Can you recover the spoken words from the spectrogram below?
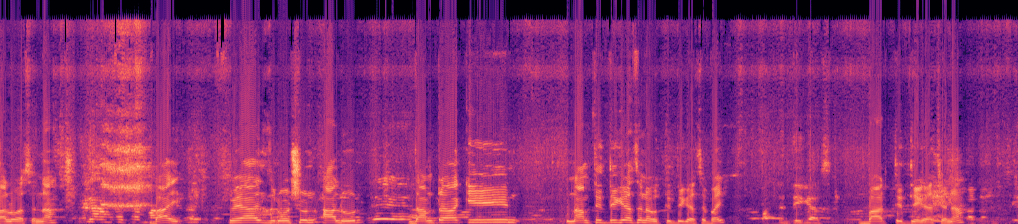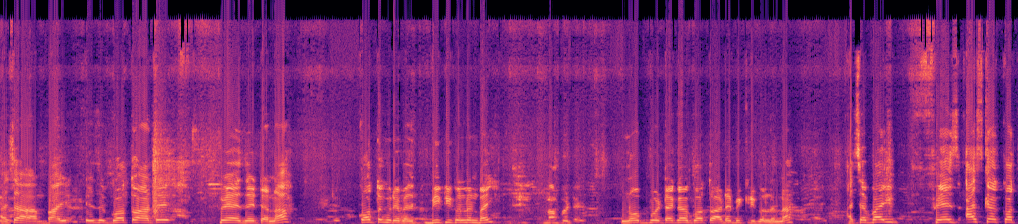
ভালো আছেন না? ভাই পেঁয়াজ রসুন আলুর দামটা কি নামতির দিকে আছে না উত্তর দিকে আছে ভাই? বাড়তির দিকে আছে। না? আচ্ছা ভাই এই যে গত আটে পেঁয়াজ এটা না? কত করে বিক্রি করলেন ভাই? নব্বই টাকা। নব্বই টাকা গত আটে বিক্রি করলেন না? আচ্ছা ভাই ফেজ আজকে কত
